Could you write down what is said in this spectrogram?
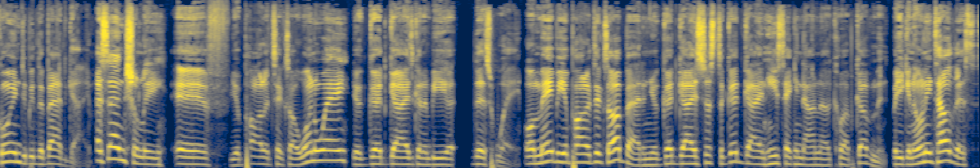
going to be the bad guy. Essentially, if your politics are one way, your good guy is going to be uh, this way. Or maybe your politics are bad and your good guy is just a good guy and he's taking down a corrupt government. But you can only tell this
